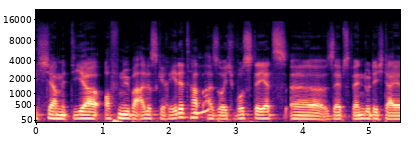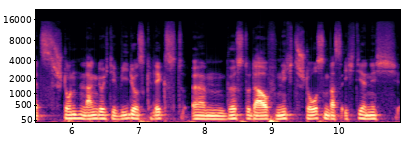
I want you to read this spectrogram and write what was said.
ich ja mit dir offen über alles geredet habe. Also ich wusste jetzt, äh, selbst wenn du dich da jetzt stundenlang durch die Videos klickst, ähm, wirst du da auf nichts stoßen, was ich dir nicht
